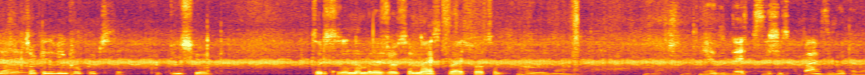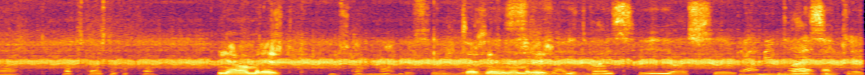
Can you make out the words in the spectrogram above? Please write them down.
Я, чакай да видим колко е часа. Пише. Търсене на мрежа 18-28. Ние до 10 часа ще изкопаем зимата, бе. Ма представяш толкова. Няма мрежа тук. Може да. Търсене на мрежа. И 28, Трябва ми има 23,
